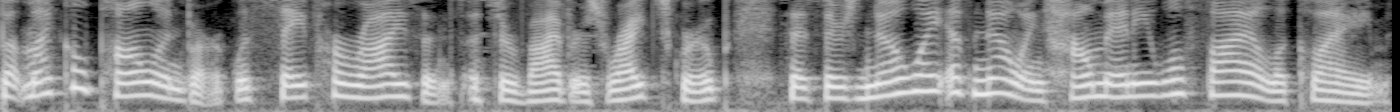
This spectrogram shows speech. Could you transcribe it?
But Michael Polenberg with Safe Horizons, a survivors' rights group, says there's no way of knowing how many will file a claim.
